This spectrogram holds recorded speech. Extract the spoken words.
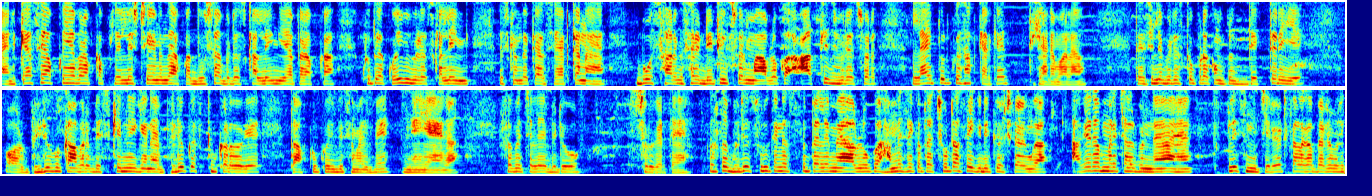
एंड कैसे आपको यहाँ पर आपका प्ले लिस्ट के अंदर आपका दूसरा वीडियोस का लिंक या फिर आपका खुद का कोई भी वीडियोस का लिंक इसके अंदर कैसे ऐड करना है, वो सारे के सारे डिटेल्स पर मैं आप लोग को आज की इस वीडियोस पर लाइव प्रूफ के साथ करके दिखाने वाला हूँ। तो इसलिए वीडियोस को पूरा कंप्लीट देखते रहिए। और वीडियो को कहाँ पर भी स्किप नहीं करना है, वीडियो को स्किप कर दोगे तो आपको कुछ भी समझ में नहीं आएगा। सब चलिए वीडियो शुरू करते हैं। दोस्तों, वीडियो शुरू करने से पहले मैं आप लोगों को हमेशा कहता छोटा सा एक रिक्वेस्ट करूँगा अगर आप मेरे चैनल पर नया है तो प्लीज़ नीचे रेड कलर का बटन पर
